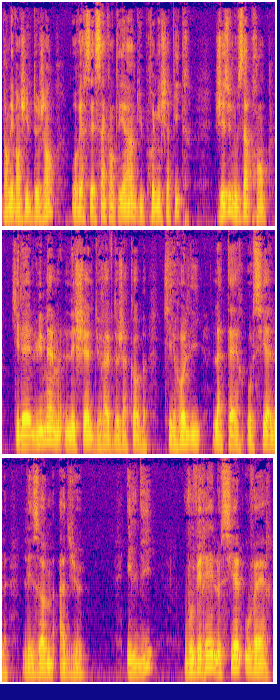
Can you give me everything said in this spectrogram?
Dans l'évangile de Jean, au verset 51 du premier chapitre, Jésus nous apprend qu'il est lui-même l'échelle du rêve de Jacob qui relie la terre au ciel, les hommes à Dieu. Il dit Vous verrez le ciel ouvert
